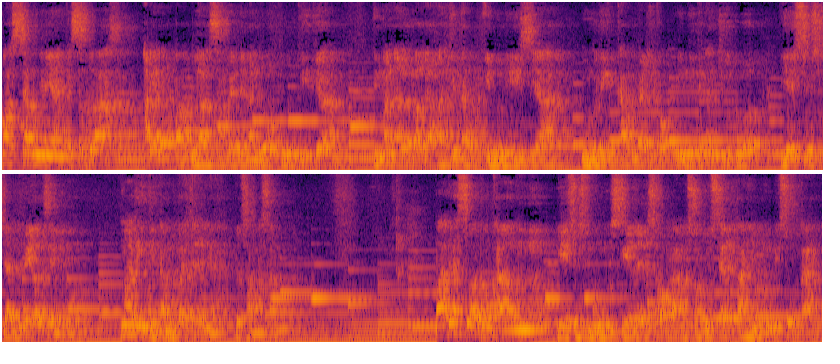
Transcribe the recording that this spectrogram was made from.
pasalnya yang ke-11 ayat 14 sampai dengan 23 di mana Lembaga Alkitab Indonesia memberikan perikop ini dengan judul Yesus dan Beelzebul. Mari kita membacanya bersama-sama. Pada suatu kali Yesus mengusir dari seorang suatu setan yang membisukan.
